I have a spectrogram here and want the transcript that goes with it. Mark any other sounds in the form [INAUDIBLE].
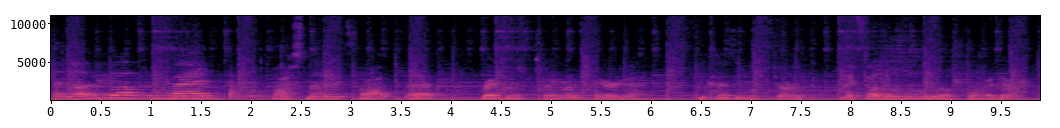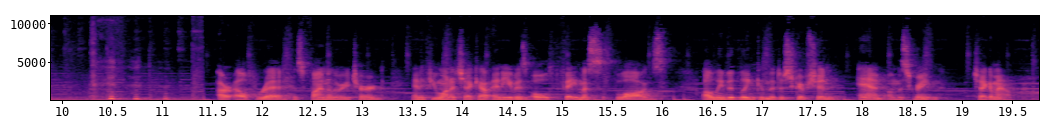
I love you, Elf Red. Last night I thought that Red was playing on Terraria because it was dark. And I thought there was a little over there. [LAUGHS] Our elf Red has finally returned, and if you want to check out any of his old famous vlogs, I'll leave a link in the description and on the screen. Check him out.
